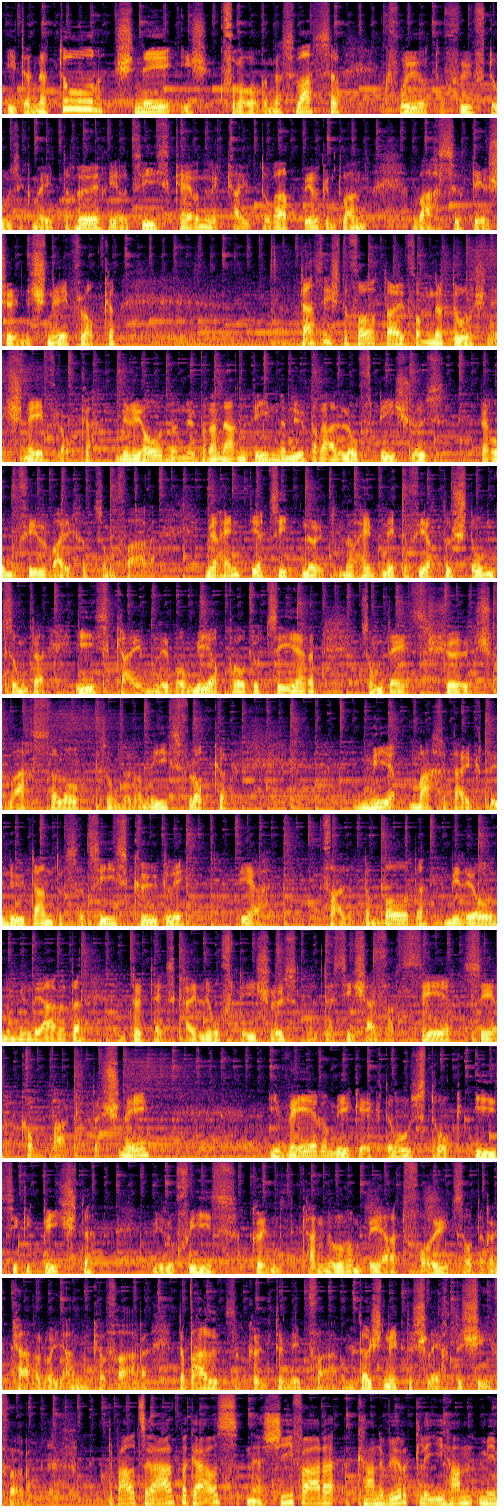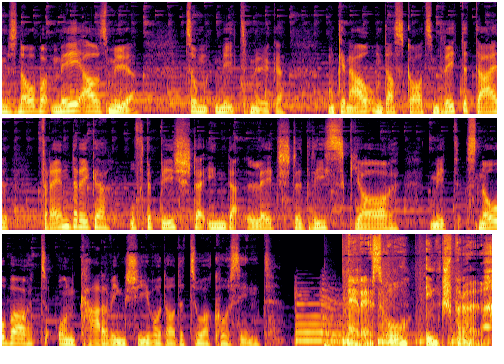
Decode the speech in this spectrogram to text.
In der Natur, Schnee ist gefrorenes Wasser, gefriert auf 5000 Meter Höhe, als Eiskerne, kalt ab, irgendwann wachsen die schönen Schneeflocken. Das ist der Vorteil vom Naturschnee, Schneeflocken. Millionen übereinander innen, überall Lufteinschlüsse, darum viel weicher zum Fahren. Wir haben die Zeit nicht. Wir haben nicht eine Viertelstunde, um den Eiskeimli, wo wir produzieren, um das schön wachsen zu lassen, zu einer Eisflocke. Wir machen eigentlich nichts anderes als Eiskügel. Die fallen am Boden, Millionen, Milliarden, und dort hat es keine Lufteinschlüsse. Und das ist einfach sehr, sehr kompakter Schnee. Ich wehre mich gegen den Ausdruck eisige Piste weil auf Eis können, kann nur ein Beat Feutz oder ein Carlo Janka fahren. Der Balzer könnte nicht fahren. Das ist nicht ein schlechter Skifahrer. Der Balzer Arpagaus, Skifahren kann er wirklich. Ich habe mit dem Snowboard mehr als Mühe zum Mitmögen. Und genau um das geht es im dritten Teil. Veränderungen auf der Piste in den letzten 30 Jahren mit Snowboard und Carving-Ski, die hier dazugekommen sind. RSO im Gespräch.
